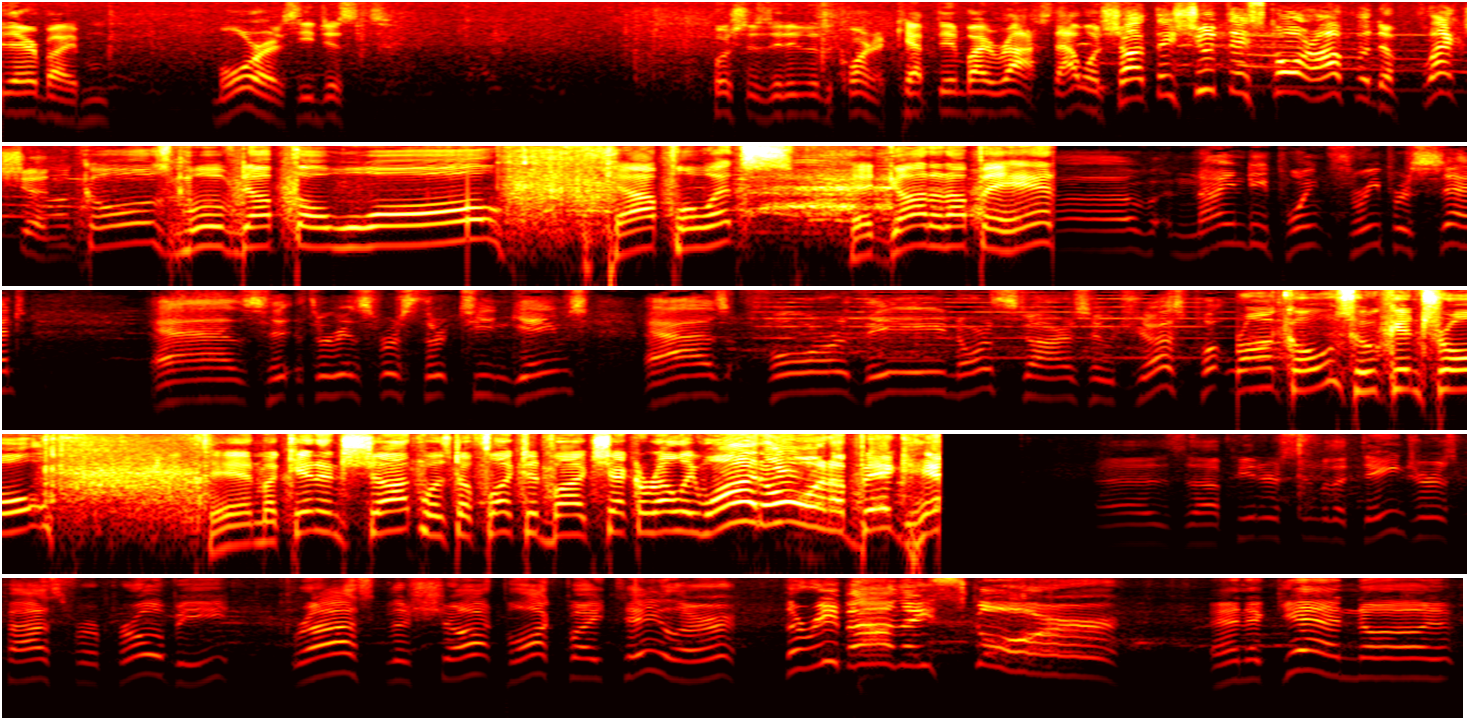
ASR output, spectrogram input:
there by Morris. he just pushes it into the corner. Kept in by Ross. That one shot. They shoot. They score off a deflection. Broncos moved up the wall. Kaplowitz had got it up ahead. of 90.3% as through his first 13 games. As for the North Stars, who just put Broncos who control. And McKinnon's shot was deflected by Ceccarelli wide. Oh, and a big hit. Uh, Peterson with a dangerous pass for Proby. Rask the shot blocked by Taylor. The rebound, they score! And again, uh,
